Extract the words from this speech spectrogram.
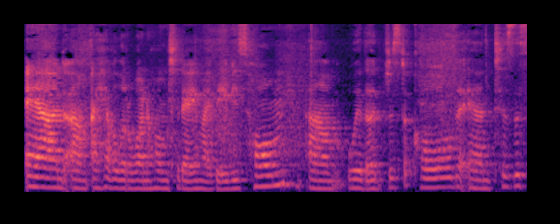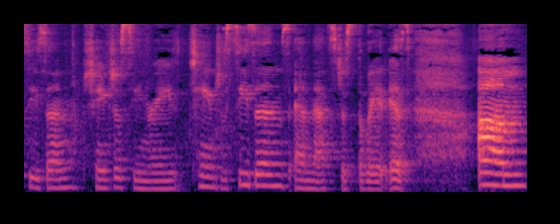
And um, I have a little one home today. My baby's home um, with a, just a cold, and tis the season, change the scenery, change the seasons, and that's just the way it is. Um,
